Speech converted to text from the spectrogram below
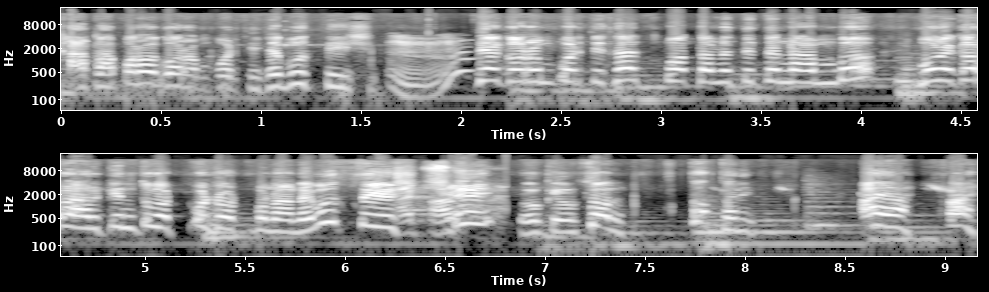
খা পরও গরম পড়তেছে বুঝছিস? যে গরম পড়তেছে পদ্মা নদীতে নামবো মনে করো আর কিন্তু না বুঝছিস? ওকে চল তাড়াতাড়ি। আয় আয় আয়।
